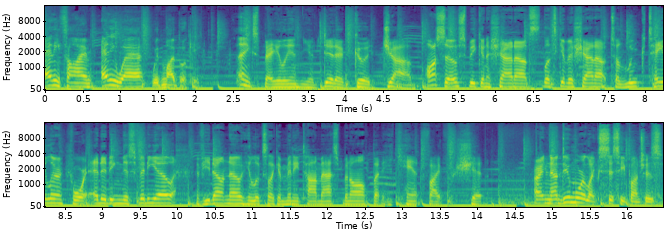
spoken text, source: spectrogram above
anytime, anywhere with MyBookie. Thanks, Balian. You did a good job. Also, speaking of shout outs, let's give a shout out to Luke Taylor for editing this video. If you don't know, he looks like a mini Tom Aspinall, but he can't fight for shit. All right, now do more like sissy punches.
